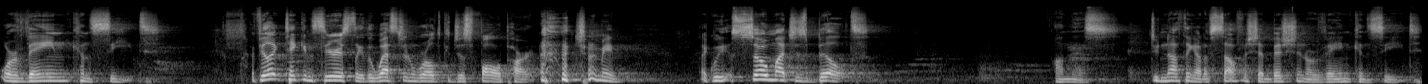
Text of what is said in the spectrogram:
or vain conceit. I feel like taken seriously, the Western world could just fall apart. Do you know what I mean? Like we so much is built on this. Do nothing out of selfish ambition or vain conceit.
